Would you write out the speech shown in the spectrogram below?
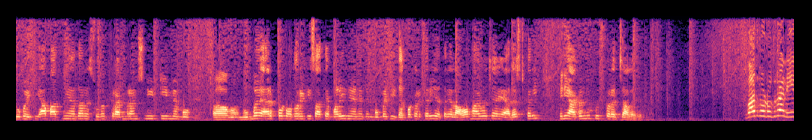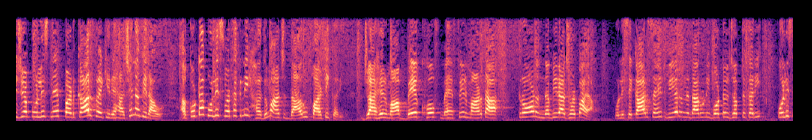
દુબઈથી. આ બાતમી આધારે સુરત ક્રાઇમ બ્રાન્ચની ટીમે મુંબઈ એરપોર્ટ ઓથોરિટી સાથે મળીને એને મુંબઈથી ધરપકડ કરી અત્યારે લાવવામાં આવ્યો છે એ અરેસ્ટ કરી. એની આગળની પૂછપરછ ચાલે છે. વાત વડોદરાની જે પોલીસને પડકાર ફેંકી રહ્યા છે નબીરાઓ. અકોટા પોલીસ મથકની હદમાં જ દારૂ પાર્ટી કરી. જાહેરમાં બેખોફ મહેફિલ માણતા ત્રણ નબીરા ઝડપાયા. પોલીસે કાર સહિત બિયર અને દારૂની બોટલ જપ્ત કરી, પોલીસે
